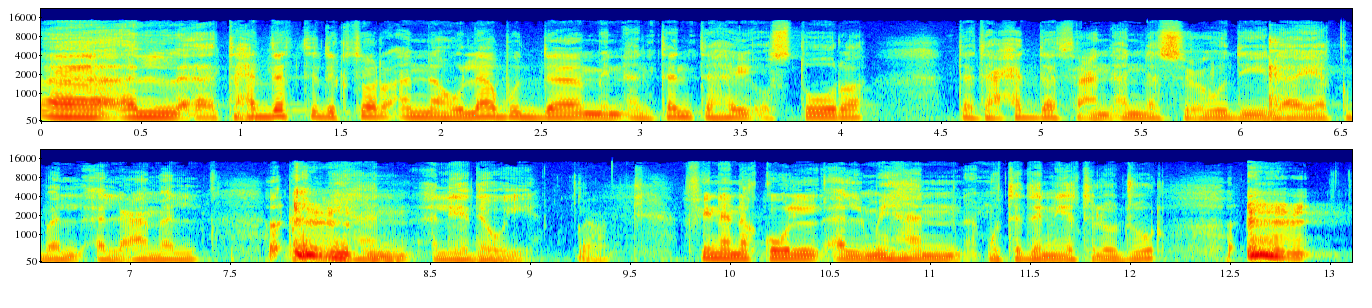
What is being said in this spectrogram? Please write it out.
آه تحدثت دكتور أنه لابد من أن تنتهي أسطورة تتحدث عن أن السعودي لا يقبل العمل بالمهن اليدوية. نعم. فينا نقول المهن متدنية الأجور.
